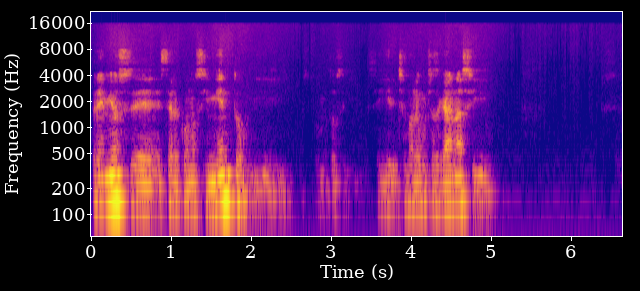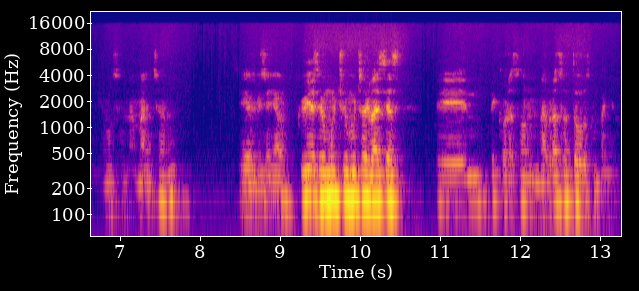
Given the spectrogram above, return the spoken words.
premios eh, ese reconocimiento y pues, prometo seguir, echándole muchas ganas y seguimos en la mancha, ¿no? Sí, es mi señor. Cuídese mucho y muchas gracias eh, de corazón. Un abrazo a todos los compañeros.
